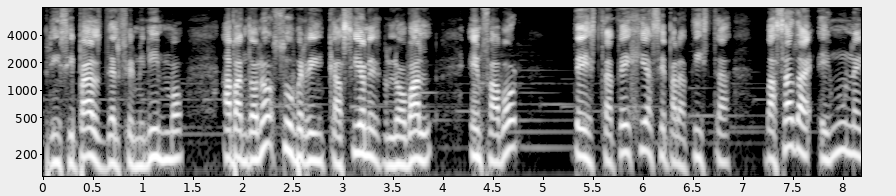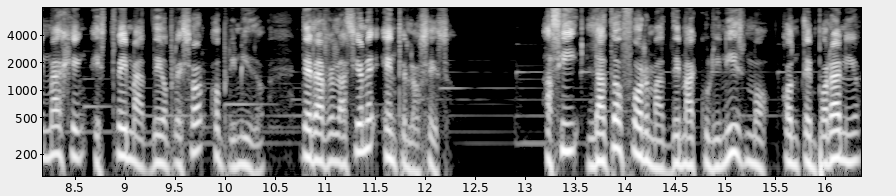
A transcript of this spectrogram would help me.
principal del feminismo abandonó sus reivindicaciones global en favor de estrategias separatistas basadas en una imagen extrema de opresor oprimido de las relaciones entre los sexos. Así, las dos formas de masculinismo contemporáneo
